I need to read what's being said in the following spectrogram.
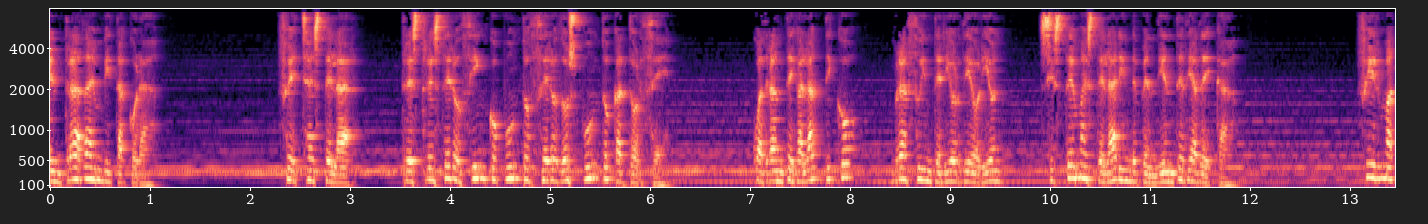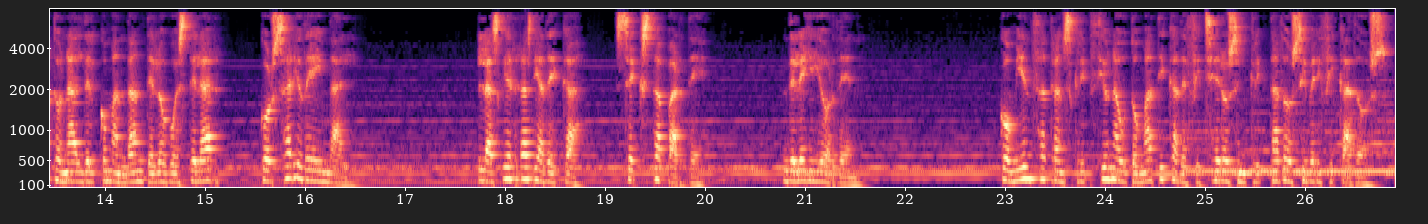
Entrada en bitácora. Fecha estelar. 3305.02.14. Cuadrante galáctico, brazo interior de Orión, sistema estelar independiente de Adeca. Firma tonal del comandante Lobo Estelar, Corsario de Eindal. Las guerras de Adeca, sexta parte. De ley y orden. Comienza transcripción automática de ficheros encriptados y verificados.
